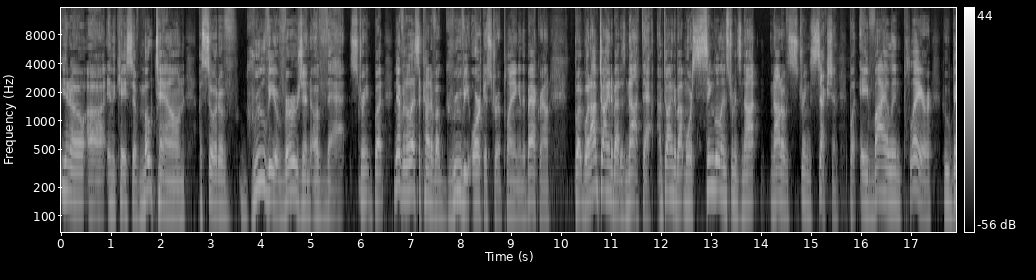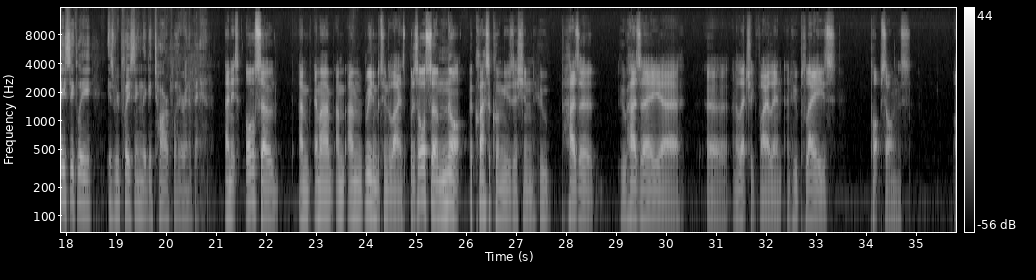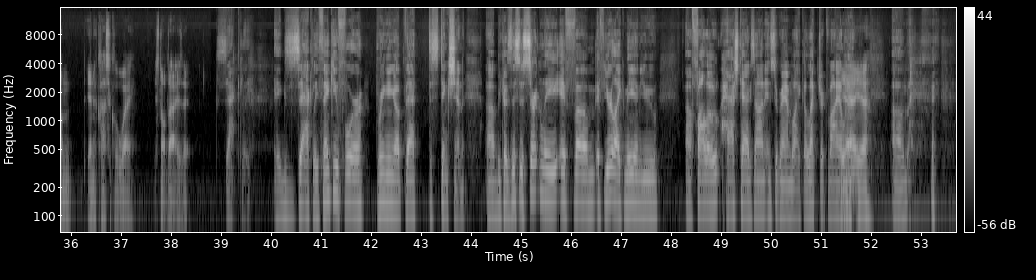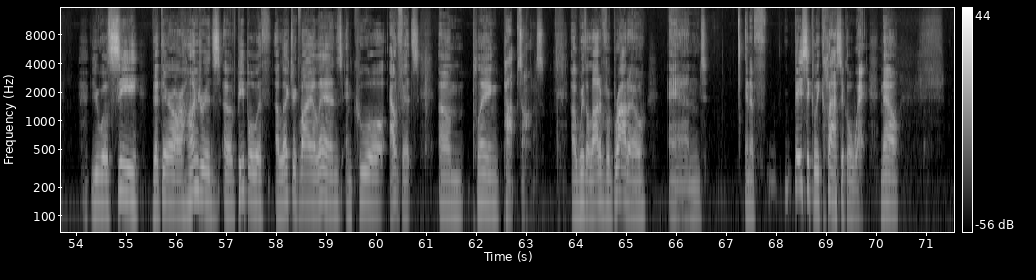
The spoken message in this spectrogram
you know, uh, in the case of Motown, a sort of groovier version of that string, but nevertheless a kind of a groovy orchestra playing in the background. But what I'm talking about is not that. I'm talking about more single instruments, not not a string section, but a violin player who basically is replacing the guitar player in a band. And it's also I'm, am I, I'm, I'm reading between the lines, but it's also not a classical musician who has a who has a uh, uh, an electric violin and who plays pop songs on in a classical way. It's not that, is it? Exactly, exactly. Thank you for bringing up that distinction, uh, because this is certainly if um, if you're like me and you uh, follow hashtags on Instagram like electric violin. Yeah, yeah um, you will see that there are hundreds of people with electric violins and cool outfits um, playing pop songs uh, with a lot of vibrato and in a f- basically classical way. Now,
